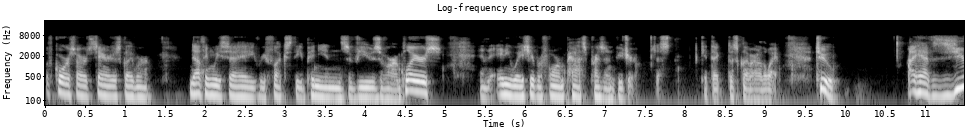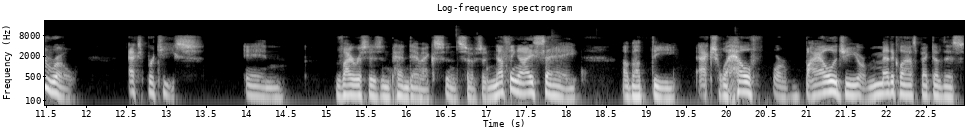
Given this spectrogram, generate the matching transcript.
of course, our standard disclaimer: nothing we say reflects the opinions views of our employers in any way, shape, or form, past, present, future. Just get that disclaimer out of the way. Two, I have zero expertise in viruses and pandemics, and so so nothing I say about the actual health or biology or medical aspect of this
